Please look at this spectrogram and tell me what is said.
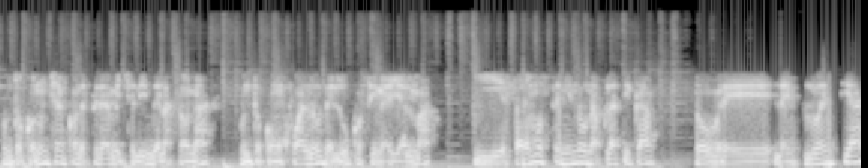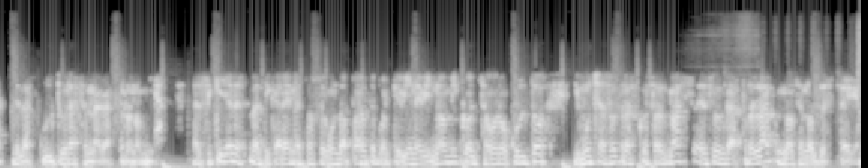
junto con un chef con estrella Michelin de la zona, junto con Juan Luz de Lu Cocina y Alma, y estaremos teniendo una plática sobre la influencia de las culturas en la gastronomía. Así que ya les platicaré en esta segunda parte porque viene Binómico, el sabor oculto y muchas otras cosas más. Eso es Gastrolab, no se nos despeguen.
